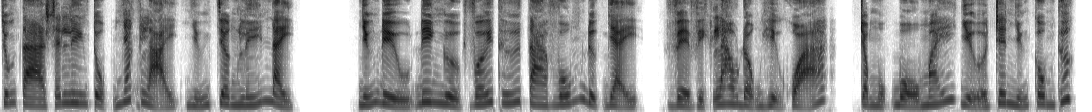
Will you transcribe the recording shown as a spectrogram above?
chúng ta sẽ liên tục nhắc lại những chân lý này những điều đi ngược với thứ ta vốn được dạy về việc lao động hiệu quả trong một bộ máy dựa trên những công thức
